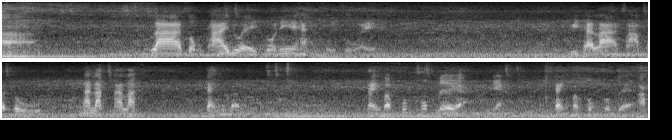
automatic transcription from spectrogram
อ่า ลาส่งท้ายด้วยตัวนี้ฮะ สวยๆวีทาร่าสามประตู น่ารักน่ารัก แต่งแบบแต่งแบบครบๆเลยอะ เนี่ย แต่งแบบครบๆเลยอะ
